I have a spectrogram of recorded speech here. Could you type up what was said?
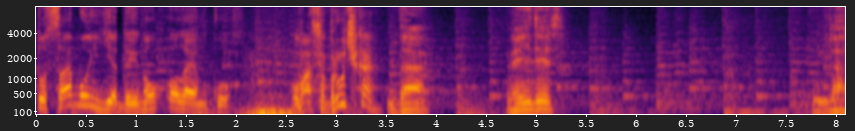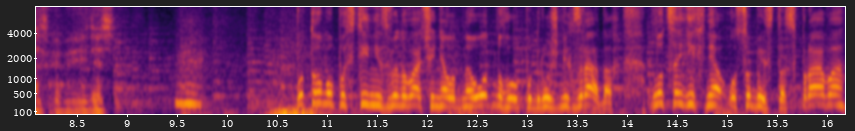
ту саму єдину Оленку. У вас обручка? Да. Вийдись. Будь ласка, вийдись. Потому постійні звинувачення одне одного у подружніх зрадах. Ну це їхня особиста справа.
